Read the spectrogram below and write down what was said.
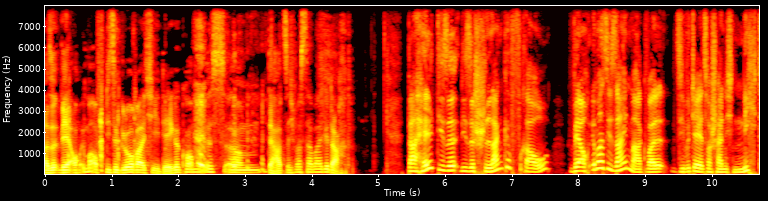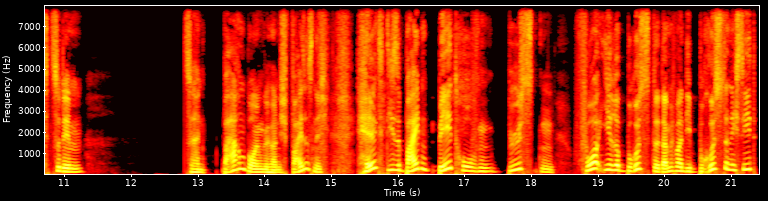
Also wer auch immer auf diese glorreiche Idee gekommen ist, ähm, der hat sich was dabei gedacht. Da hält diese, diese schlanke Frau, wer auch immer sie sein mag, weil sie wird ja jetzt wahrscheinlich nicht zu dem, zu Herrn Barenbäum gehören, ich weiß es nicht, hält diese beiden Beethoven-Büsten vor ihre Brüste, damit man die Brüste nicht sieht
